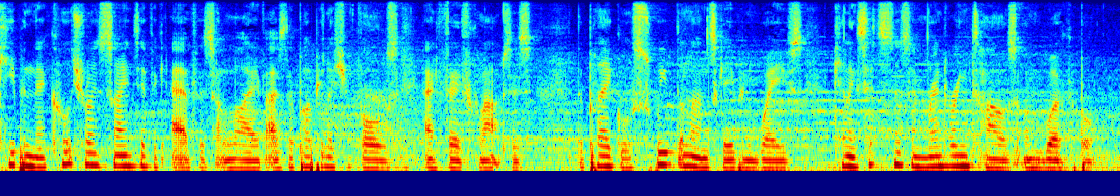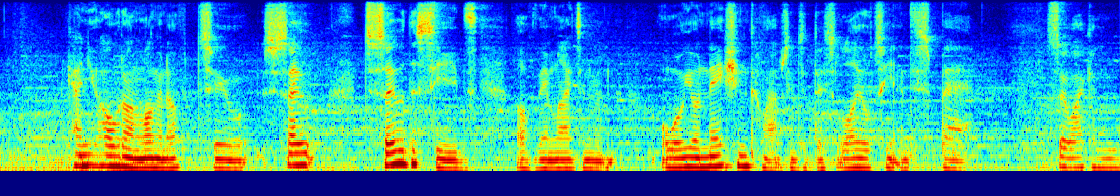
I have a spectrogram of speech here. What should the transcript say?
keeping their cultural and scientific efforts alive as the population falls and faith collapses. The plague will sweep the landscape in waves, killing citizens and rendering tiles unworkable. Can you hold on long enough to sow, sow the seeds of the Enlightenment, or will your nation collapse into disloyalty and despair? So I can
